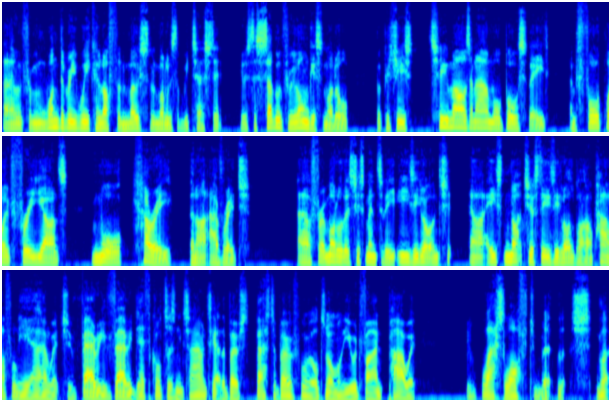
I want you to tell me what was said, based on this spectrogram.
um, from one degree weaker off than most of the models that we tested, it was the seventh longest model, but produced two miles an hour more ball speed and 4.3 yards more carry than our average. Uh, for a model that's just meant to be easy launch, uh, it's not just easy launch, but powerful. Yeah, which is very, very difficult, doesn't it, Simon, to get the best, best of both worlds. Normally you would find power, less loft, but like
